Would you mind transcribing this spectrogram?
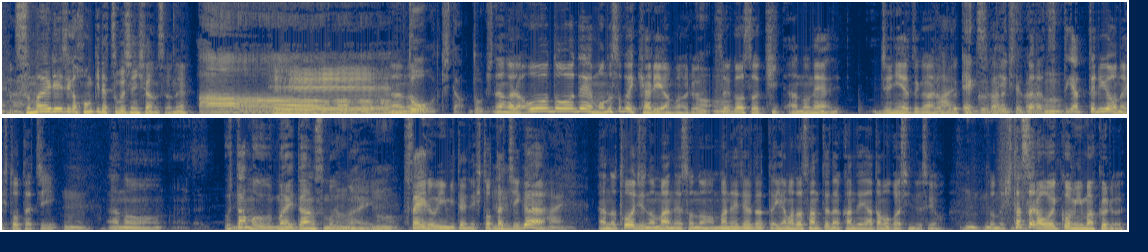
スマイレージが本気で潰しに来たんですよね。ああどう来た？どう来た？だから王道でものすごいキャリアもある、うんうん。それこそき、あのね、ジュニアーズがあるほはいどキッズがエッグからずっとやってるような人たち、ん。あの、歌もうまい、ダンスもうまい、スタイルいいみたいな人たちが、はい。あの当時のまあね、そのマネージャーだった山田さんっていうのは完全に頭おかしいんですよ。そのひたすら追い込みまくる。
